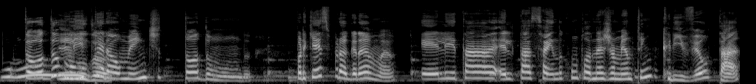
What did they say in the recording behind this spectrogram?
Todo mundo. Literalmente todo mundo. Porque esse programa, ele tá, ele tá saindo com um planejamento incrível, tá?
